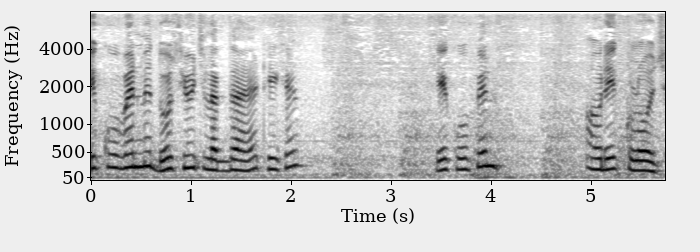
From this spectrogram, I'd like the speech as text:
एक ओवन में दो स्विच लगता है, ठीक है? एक ओपन और एक क्लोज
